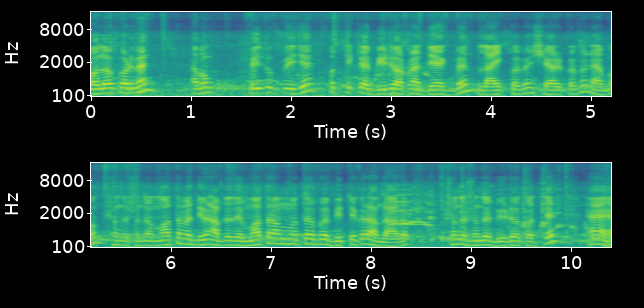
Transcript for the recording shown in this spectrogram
ফলো করবেন এবং ফেসবুক পেজে প্রত্যেকটা ভিডিও আপনারা দেখবেন লাইক করবেন শেয়ার করবেন এবং সুন্দর সুন্দর মতামত দেবেন। আপনাদের মতামতের উপর ভিত্তি করে আমরা আরও সুন্দর সুন্দর ভিডিও করতে হ্যাঁ,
